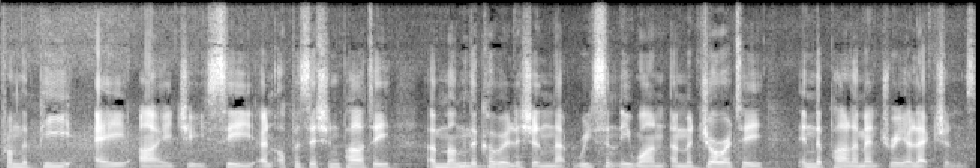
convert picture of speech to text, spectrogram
from the PAIGC, an opposition party among the coalition that recently won a majority in the parliamentary elections.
